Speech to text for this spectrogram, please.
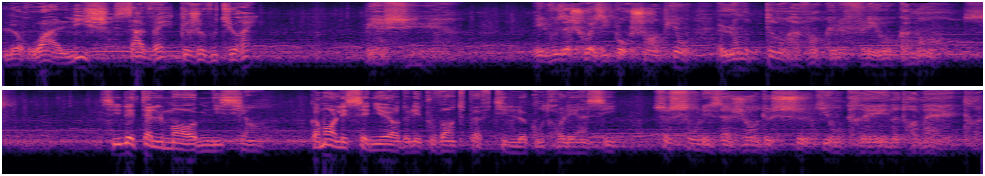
Le roi Lich savait que je vous tuerais? Bien sûr. Il vous a choisi pour champion longtemps avant que le fléau commence. S'il est tellement omniscient, comment les seigneurs de l'épouvante peuvent-ils le contrôler ainsi? Ce sont les agents de ceux qui ont créé notre maître.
